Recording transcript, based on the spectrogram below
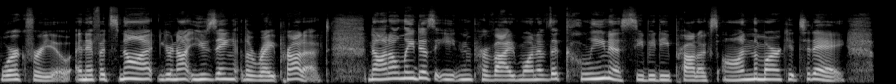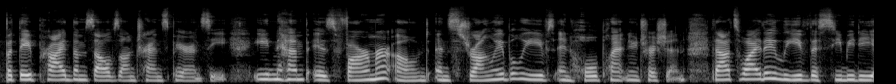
work for you. And if it's not, you're not using the right product. Not only does Eaton provide one of the cleanest CBD products on the market today, but they pride themselves on transparency. Eaton Hemp is farmer owned and strongly believes in whole plant nutrition. That's why they leave the CBD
